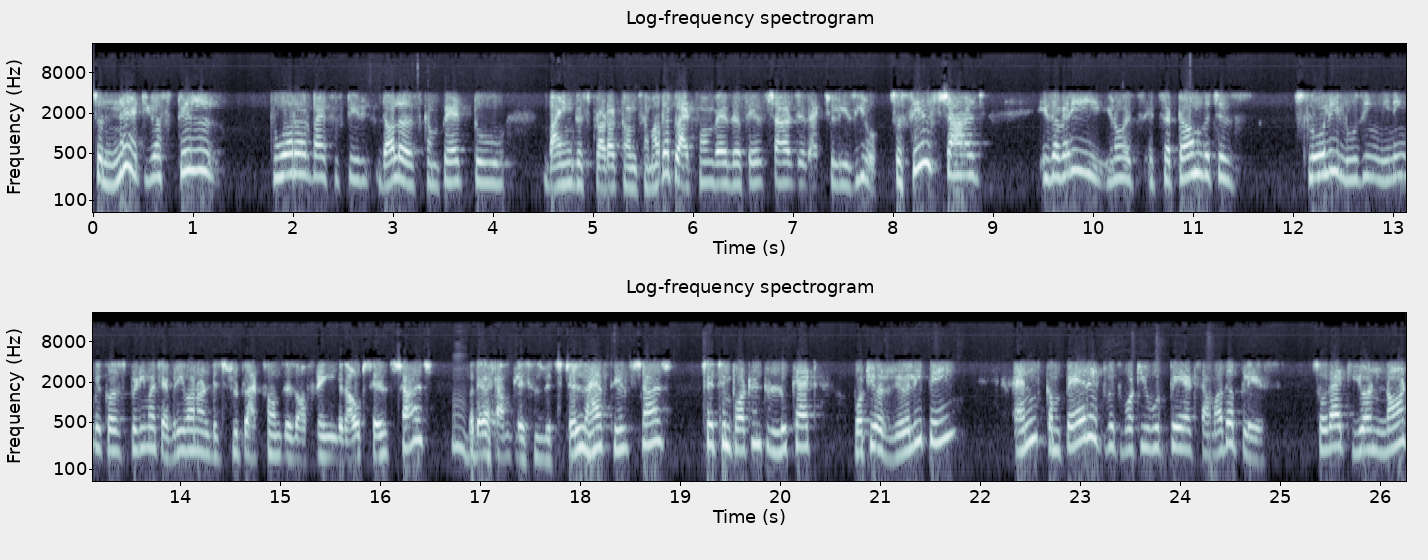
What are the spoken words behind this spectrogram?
So net, you are still poorer by $50 compared to buying this product on some other platform where the sales charge is actually zero. So sales charge is a very, you know, it's, it's a term which is slowly losing meaning because pretty much everyone on digital platforms is offering without sales charge, hmm. but there are some places which still have sales charge. So it's important to look at what you're really paying and compare it with what you would pay at some other place so that you're not,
